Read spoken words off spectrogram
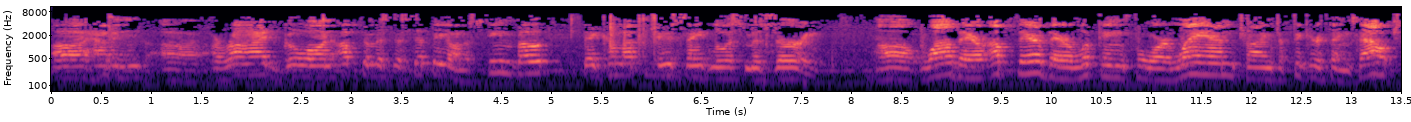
uh, having uh, arrived, go on up the Mississippi on a steamboat. They come up to St. Louis, Missouri. Uh, while they're up there, they're looking for land, trying to figure things out.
